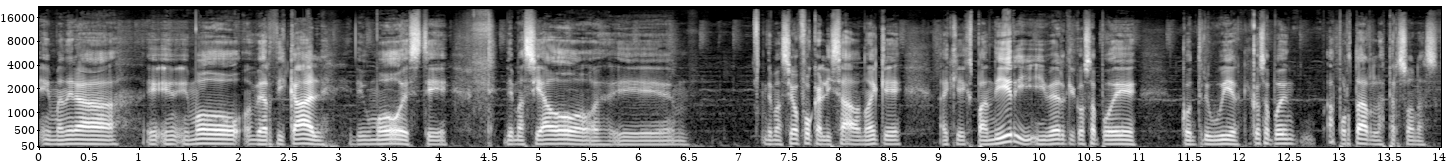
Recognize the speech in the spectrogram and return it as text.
en manera, en, modo vertical, de un modo este, demasiado, eh, demasiado focalizado. ¿no? Hay, que, hay que expandir y, ver qué cosa puede contribuir, qué cosa pueden aportar las personas,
